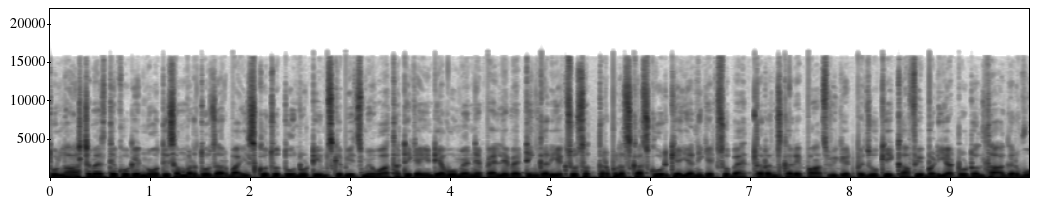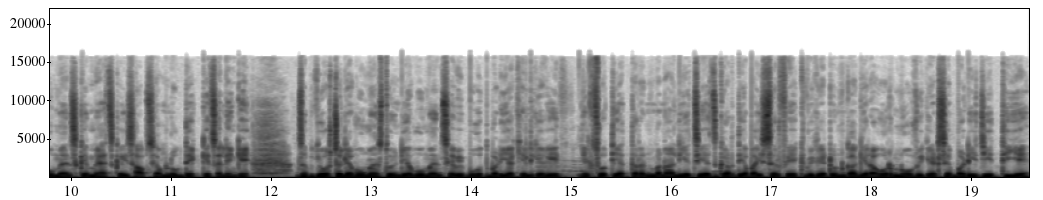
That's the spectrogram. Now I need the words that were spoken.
तो लास्ट मैच देखोगे 9 दिसंबर 2022 को जो दोनों टीम्स के बीच में हुआ था, ठीक है? इंडिया वुमेन ने पहले बैटिंग करी 170 प्लस का स्कोर किया, यानी कि एक सौ बहत्तर रन करे, पाँच विकेट पे, जो कि काफ़ी बढ़िया टोटल था, अगर वुमेन्स के मैच के हिसाब से हम लोग देख के चलेंगे। जबकि ऑस्ट्रेलिया वुमेन्स तो इंडिया वुमेन्स से भी बहुत बढ़िया खेल के गई, एक सौ तिहत्तर रन बना लिए चेज कर दिया भाई, सिर्फ़ एक विकेट उनका गिरा और नौ विकेट से बड़ी जीत थी ये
